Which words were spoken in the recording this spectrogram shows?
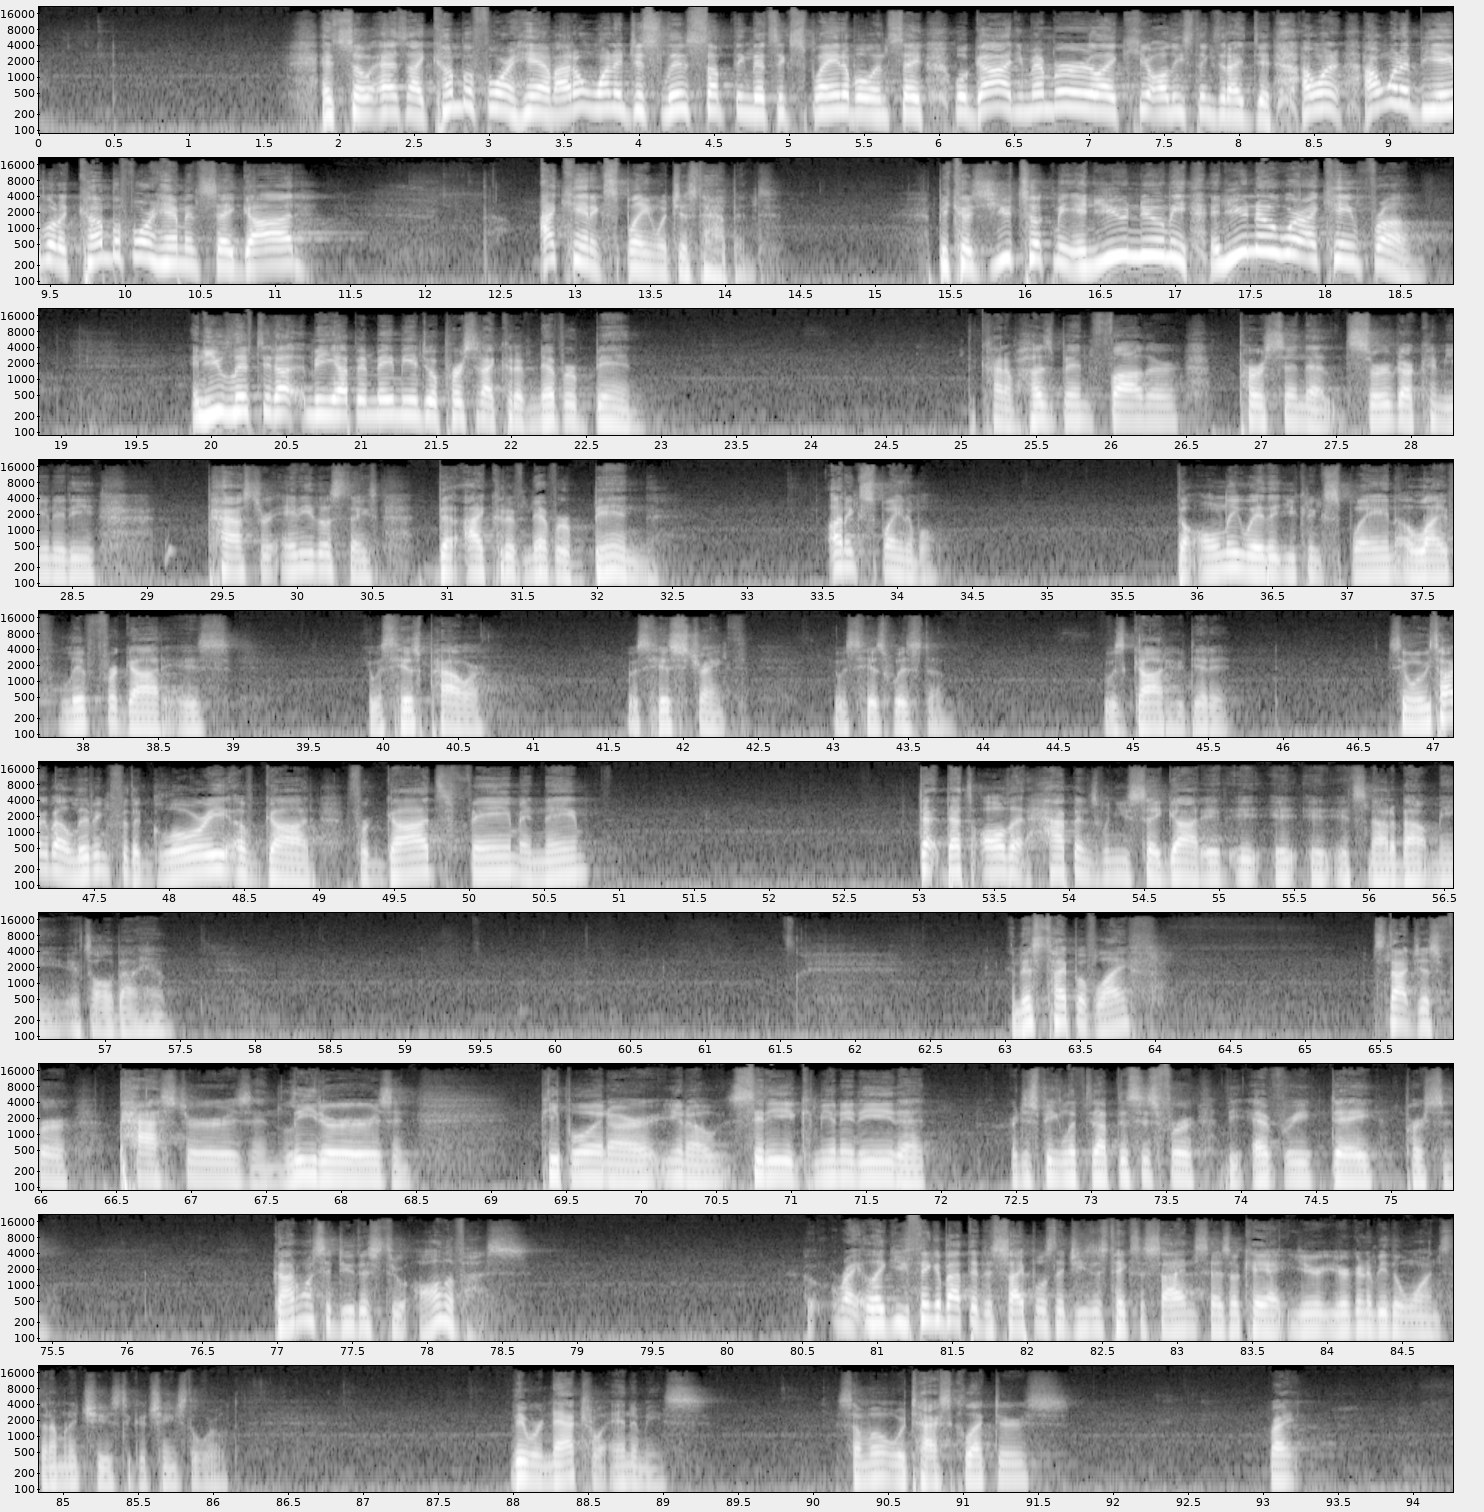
And so as I come before him, I don't want to just live something that's explainable and say, "Well, God, you remember like here all these things that I did." I want I want to be able to come before him and say, "God, I can't explain what just happened because you took me and you knew me and you knew where I came from. And you lifted up, me up and made me into a person I could have never been. The kind of husband, father, person that served our community, pastor, any of those things that I could have never been. Unexplainable. The only way that you can explain a life lived for God is it was His power, it was His strength, it was His wisdom. It was God who did it. See, when we talk about living for the glory of God, for God's fame and name, that, that's all that happens when you say, God, it, it, it, it's not about me, it's all about Him. And this type of life, it's not just for pastors and leaders and people in our, you know, city community that are just being lifted up. This is for the everyday person. God wants to do this through all of us. Right? Like you think about the disciples that Jesus takes aside and says, okay, you're, you're going to be the ones that I'm going to choose to go change the world. They were natural enemies. Some of them were tax collectors, right?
